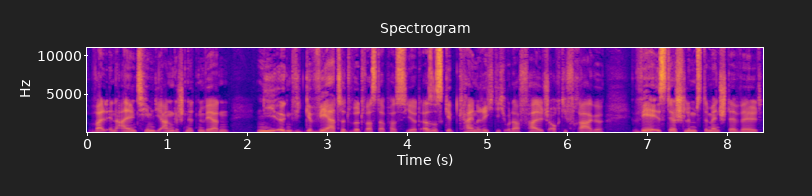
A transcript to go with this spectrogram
weil in allen Themen, die angeschnitten werden, nie irgendwie gewertet wird, was da passiert. Also es gibt kein richtig oder falsch. Auch die Frage, wer ist der schlimmste Mensch der Welt?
